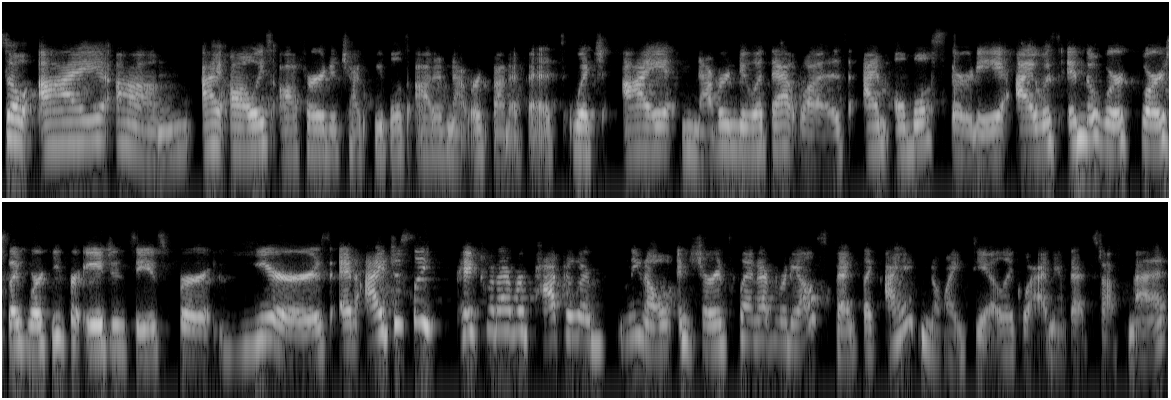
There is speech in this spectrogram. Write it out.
so I um I always offer to check people's out of network benefits, which I never knew what that was. I'm almost 30. I was in the workforce like working for agencies for years and I just like picked whatever popular, you know, insurance plan everybody else picked. Like I had no idea like what any of that stuff meant.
